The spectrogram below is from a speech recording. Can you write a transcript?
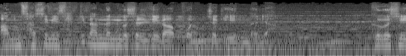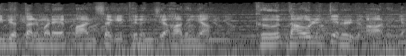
암사슴이 새끼 낳는 것을 네가 본 적이 있느냐? 그것이 몇 달 만에 만삭이 되는지 아느냐? 그 나을 때를 아느냐?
